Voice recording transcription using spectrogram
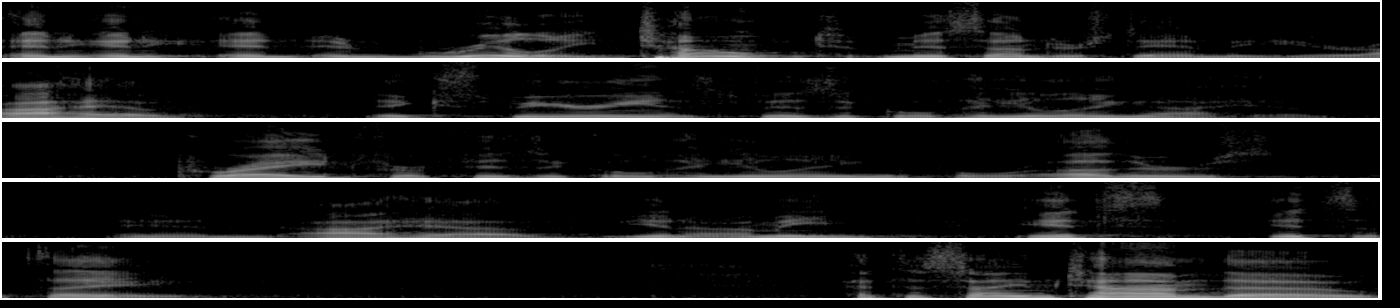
and, and, and, and really don't misunderstand me here. I have experienced physical healing. I have prayed for physical healing for others. And I have, you know, I mean, it's, it's a thing. At the same time, though,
